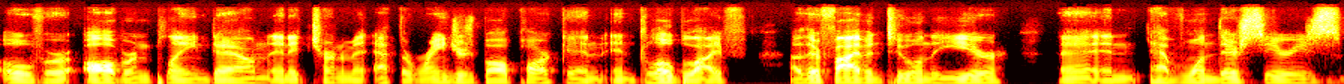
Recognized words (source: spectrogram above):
over Auburn, playing down in a tournament at the Rangers ballpark in in Globe Life. Uh, they're five and two on the year and have won their series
